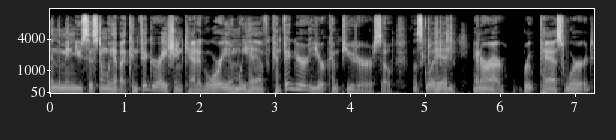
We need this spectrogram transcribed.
In the menu system, we have a configuration category and we have configure your computer. So let's go ahead and enter our root password.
